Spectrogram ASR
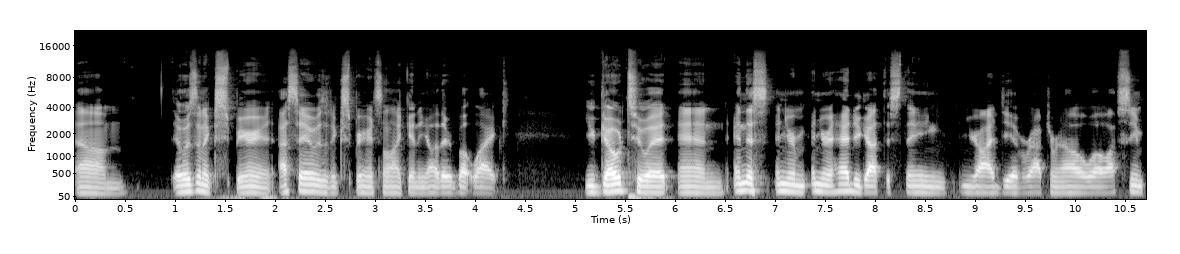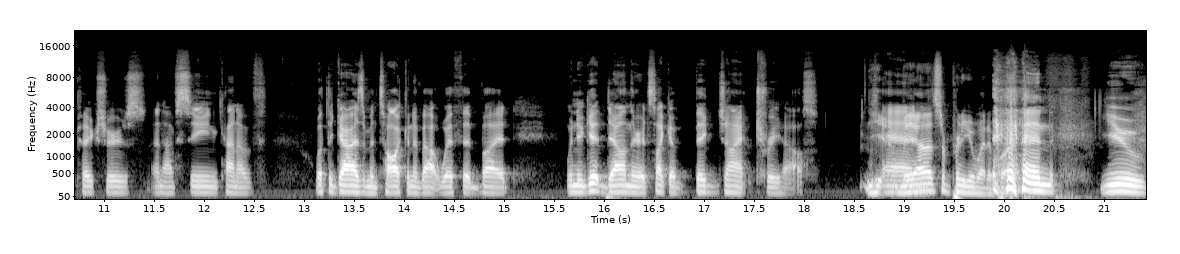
um, it was an experience. I say it was an experience unlike any other, but like you go to it and in this in your in your head you got this thing your idea of wrapped around oh well I've seen pictures and I've seen kind of what the guys have been talking about with it, but when you get down there it's like a big giant treehouse Yeah, and- yeah, that's a pretty good way to put it. and you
